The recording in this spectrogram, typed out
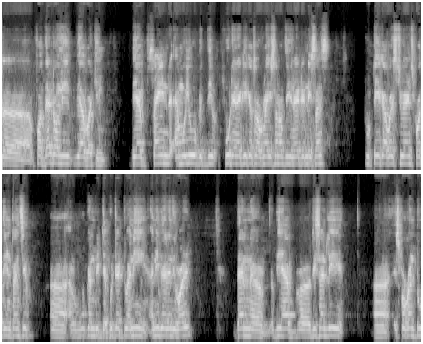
uh, for that only we are working. We have signed mou with the food and agriculture organization of the united nations to take our students for the internship uh, who can be deputed to any anywhere in the world. Then uh, we have uh, recently spoken to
